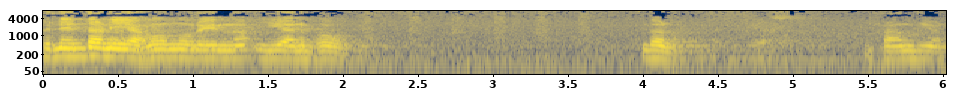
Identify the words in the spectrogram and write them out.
പിന്നെ എന്താണ് ഈ അഹം എന്ന് പറയുന്ന ഈ അനുഭവം? എന്താണ്? ഭ്രാന്തിയാണ്.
